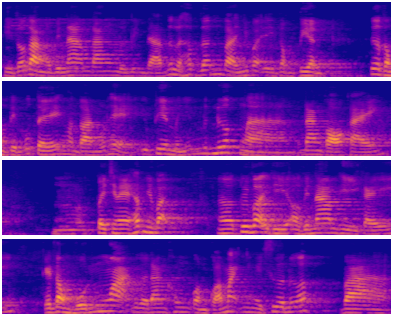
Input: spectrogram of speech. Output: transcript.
thì rõ ràng ở Việt Nam đang được định giá rất là hấp dẫn và như vậy dòng tiền tức là dòng tiền quốc tế hoàn toàn có thể ưu tiên vào những nước mà đang có cái ừ, P/E thấp như vậy. À, tuy vậy thì ở Việt Nam thì cái cái dòng vốn ngoại bây giờ đang không còn quá mạnh như ngày xưa nữa và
